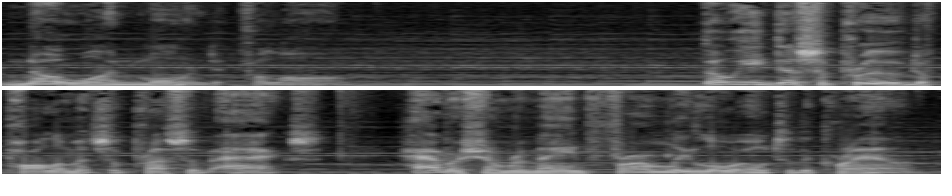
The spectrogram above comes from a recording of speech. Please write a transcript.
no one mourned it for long. Though he disapproved of Parliament's oppressive acts, Habersham remained firmly loyal to the crown.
